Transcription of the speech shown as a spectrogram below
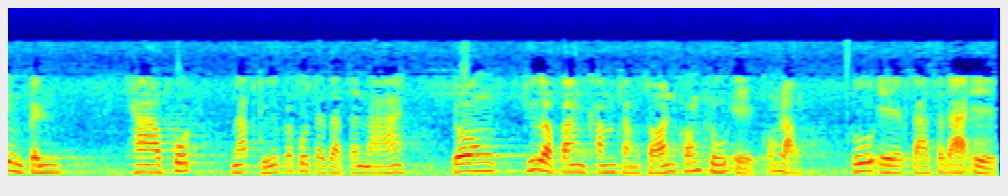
ซึ่งเป็นชาวพุทธนับถือพระพุทธศาสนา จงเชื่อฟังคำสั่งสอนของครูเอกของเรา ครูเอกศาสดาเอก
